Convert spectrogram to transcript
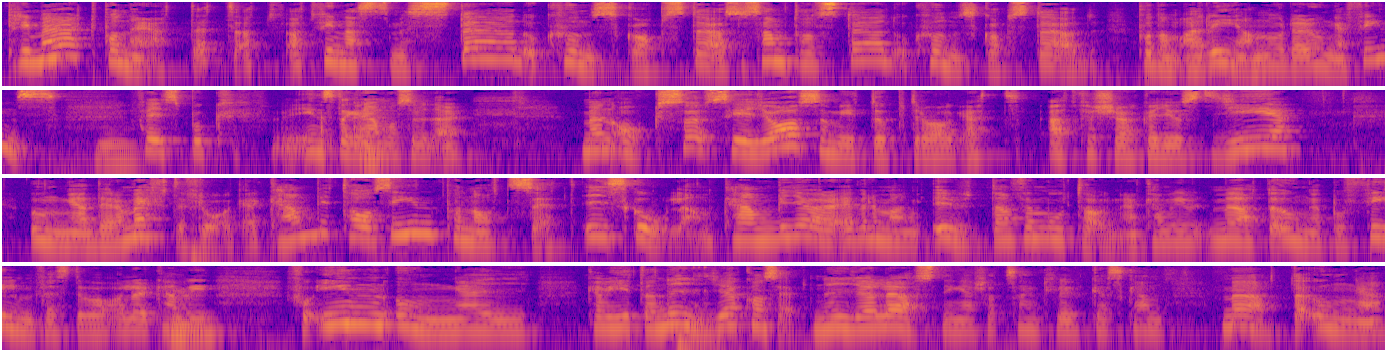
primärt på nätet, att, att finnas med stöd och kunskapsstöd, alltså samtalsstöd och kunskapsstöd på de arenor där unga finns. Mm. Facebook, Instagram och så vidare. Men också ser jag som mitt uppdrag att, att försöka just ge unga det de efterfrågar. Kan vi ta oss in på något sätt i skolan? Kan vi göra evenemang utanför mottagningar? Kan vi möta unga på filmfestivaler? Kan mm. vi få in unga i... Kan vi hitta nya koncept, nya lösningar så att Sankt Lukas kan möta unga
